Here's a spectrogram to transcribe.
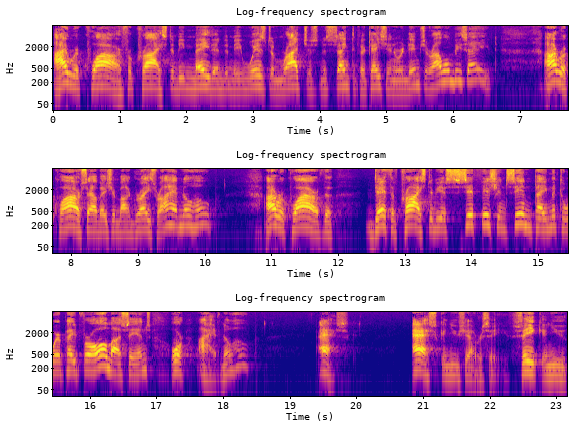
I require for Christ to be made unto me wisdom, righteousness, sanctification, and redemption, or I won't be saved. I require salvation by grace, or I have no hope. I require the death of Christ to be a sufficient sin payment to where paid for all my sins, or I have no hope. Ask. Ask and you shall receive. Seek and you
